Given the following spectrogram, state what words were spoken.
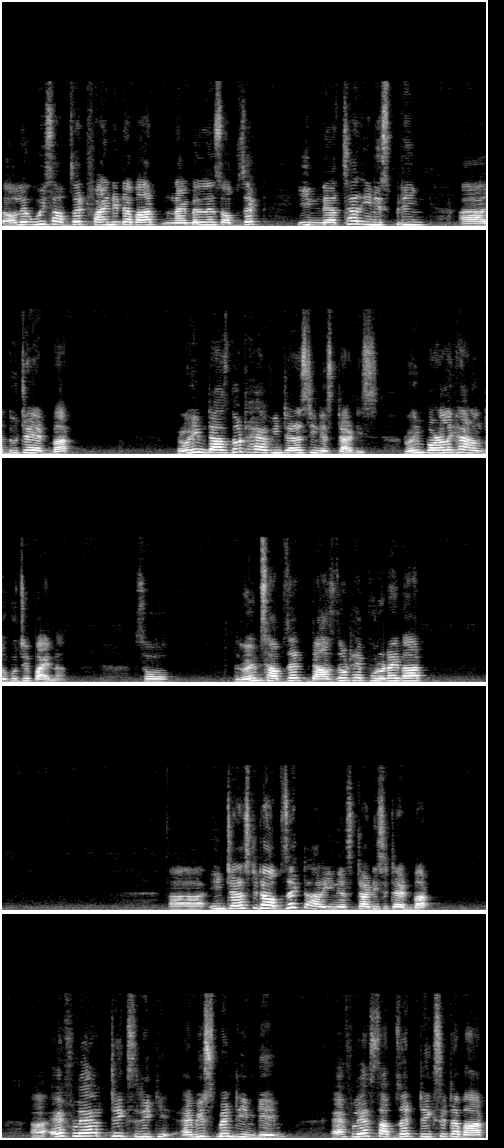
তাহলে উই সাবজেক্ট ফাইন্ড এটা verb nimbleness object in nature in spring দুটাই adverb Rahim does not have interest in studies Rahim পড়ালেখায় আনন্দ খুঁজে পায় না। So Rahim subject does not have পুরোটাই ভার্ব ইন্টারেস্ট এটা অবজেক্ট আর ইন স্টাডিজ এটা adverb a player takes amusement in game a player subject takes এটা ভার্ব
